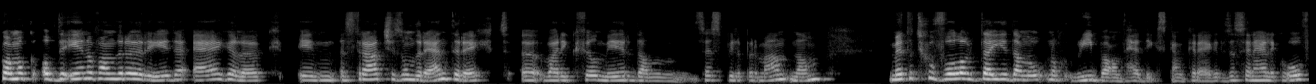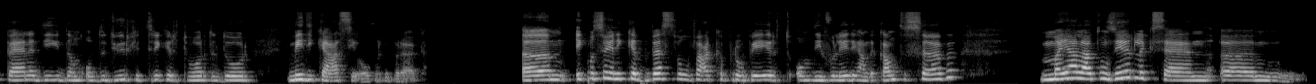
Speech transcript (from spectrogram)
kwam ik op de een of andere reden eigenlijk in een straatje zonder eind terecht, uh, waar ik veel meer dan 6 pillen per maand nam. Met het gevolg dat je dan ook nog rebound headaches kan krijgen. Dus dat zijn eigenlijk hoofdpijnen die dan op de duur getriggerd worden door medicatieovergebruik. Um, ik moet zeggen, ik heb best wel vaak geprobeerd om die volledig aan de kant te schuiven. Maar ja, laat ons eerlijk zijn. Um,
